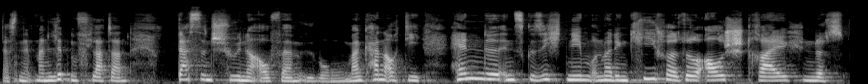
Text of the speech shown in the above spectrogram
Das nennt man Lippenflattern. Das sind schöne Aufwärmübungen. Man kann auch die Hände ins Gesicht nehmen und mal den Kiefer so ausstreichen. Das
